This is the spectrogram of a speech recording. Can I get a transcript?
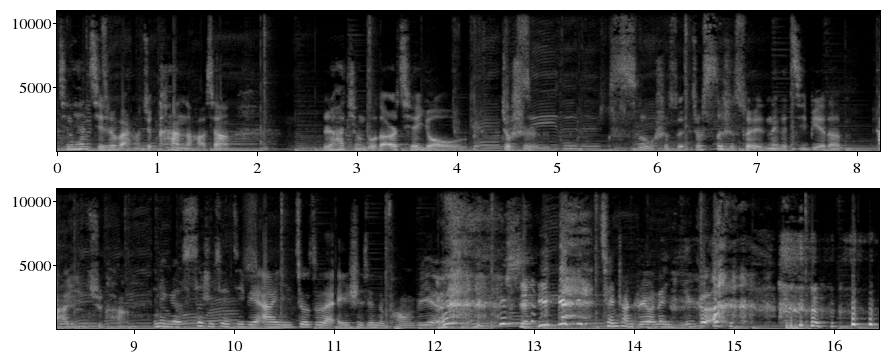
今天其实晚上去看的，好像人还挺多的，而且有就是。四五十岁，就四十岁那个级别的阿姨去看，那个四十岁级别阿姨就坐在 H 君的旁边，谁？全场只有那一个。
